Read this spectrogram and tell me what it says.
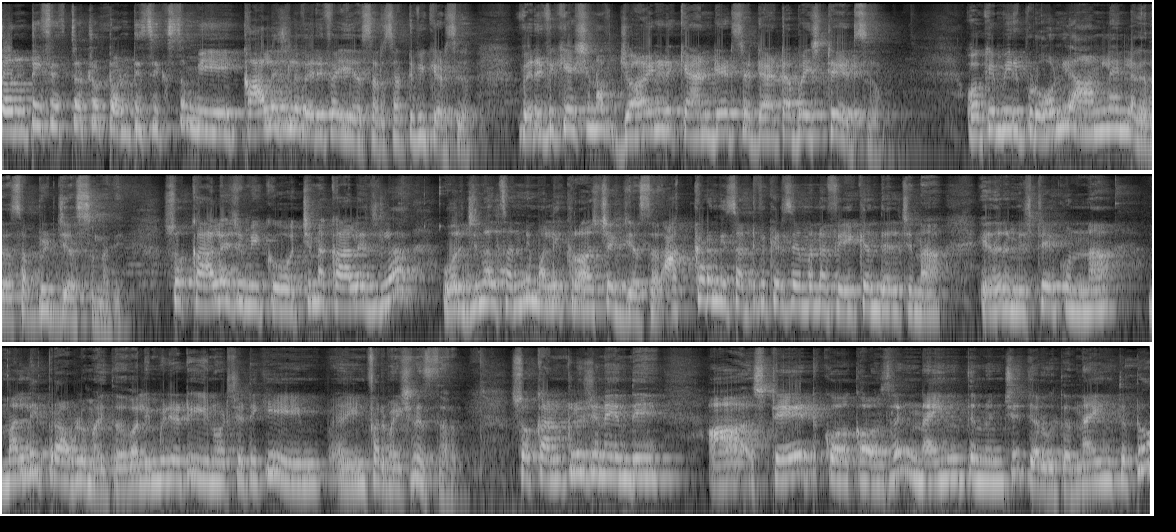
twenty fifth to twenty sixth మీ కాలేజ్లో వెరిఫై చేస్తారు certificates verification of joined candidates data by states okay మీరు ఇప్పుడు ఓన్లీ ఆన్లైన్లో కదా సబ్మిట్ చేస్తున్నది. సో కాలేజ్ మీకు వచ్చిన కాలేజ్లో ఒరిజినల్స్ అన్నీ మళ్ళీ క్రాస్ చెక్ చేస్తారు. అక్కడ మీ సర్టిఫికేట్స్ ఏమైనా ఫేక్ అని తెలిసినా ఏదైనా మిస్టేక్ ఉన్నా మళ్ళీ ప్రాబ్లం అవుతుంది. వాళ్ళు ఇమీడియట్గా యూనివర్సిటీకి ఇన్ఫర్మేషన్ ఇస్తారు. సో కన్క్లూజన్ ఏంది? ఆ స్టేట్ కౌన్సిలింగ్ నైన్త్ నుంచి జరుగుతుంది. Ninth to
